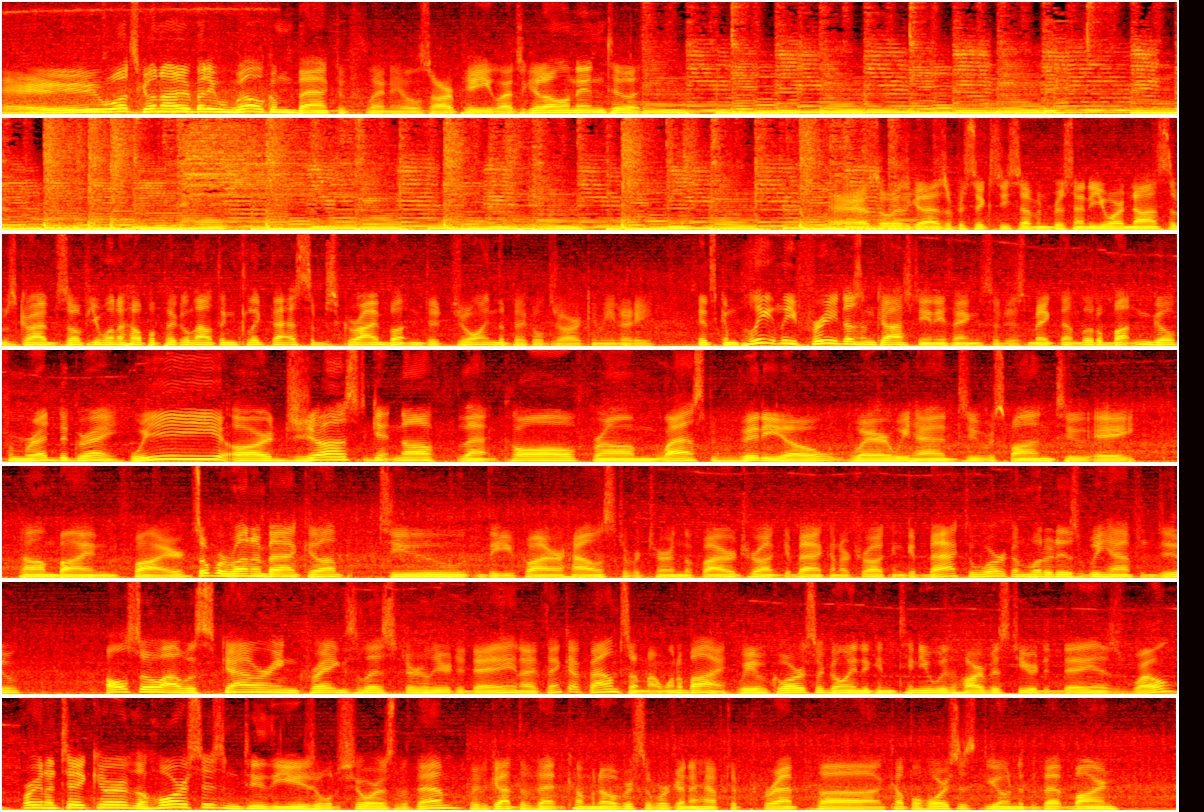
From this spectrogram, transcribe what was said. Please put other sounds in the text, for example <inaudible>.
Hey, what's going on, everybody? Welcome back to Flint Hills RP. Let's get on into it. As always, guys, over 67% of you are not subscribed, so if you want to help a pickle out, then click that subscribe button to join the Pickle Jar community. It's completely free, doesn't cost you anything, so just make that little button go from red to gray. We are just getting off that call from last video where we had to respond to a combine fire. So we're running back up to the firehouse to return the fire truck, get back on our truck, and get back to work on what it is we have to do. Also, I was scouring Craigslist earlier today, and I think I found something I want to buy. We, of course, are going to continue with harvest here today as well. We're going to take care of the horses and do the usual chores with them. We've got the vet coming over, so we're going to have to prep uh, a couple horses to go into the vet barn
